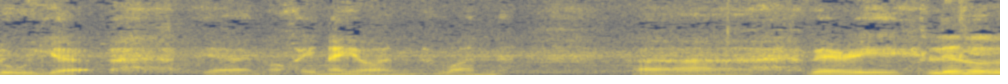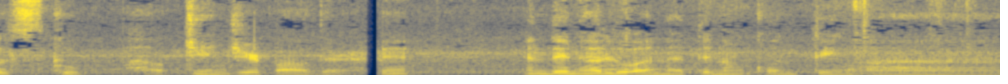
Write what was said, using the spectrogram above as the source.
luya. Yan okay na yon one ah, very little scoop of ginger powder and then haluan natin ng konting ah,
